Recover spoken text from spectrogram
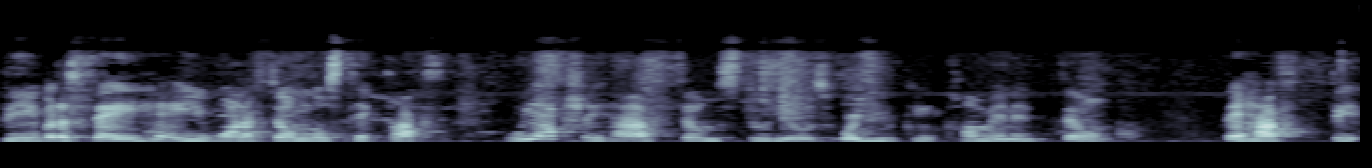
be able to say, hey, you want to film those TikToks? We actually have film studios where you can come in and film. They have, the,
